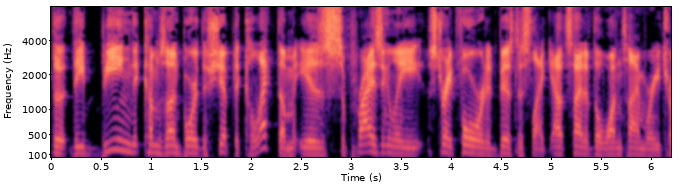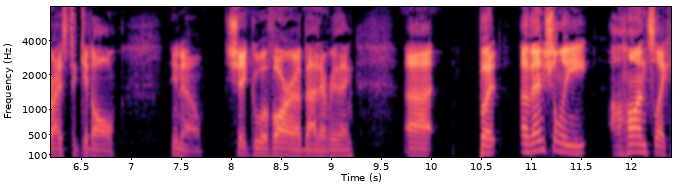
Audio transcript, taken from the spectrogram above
the the being that comes on board the ship to collect them is surprisingly straightforward and businesslike. Outside of the one time where he tries to get all, you know, Che Guevara about everything. Uh, but eventually, Han's like,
